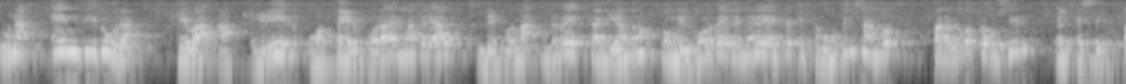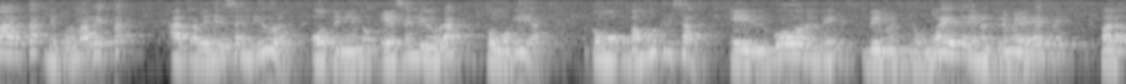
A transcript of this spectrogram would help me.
una hendidura que va a herir o a perforar el material de forma recta, guiándonos con el borde del MDF que estamos utilizando para luego producir el que se parta de forma recta a través de esa hendidura o teniendo esa hendidura como guía. Como vamos a utilizar el borde de nuestro mueble, de nuestro MDF para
